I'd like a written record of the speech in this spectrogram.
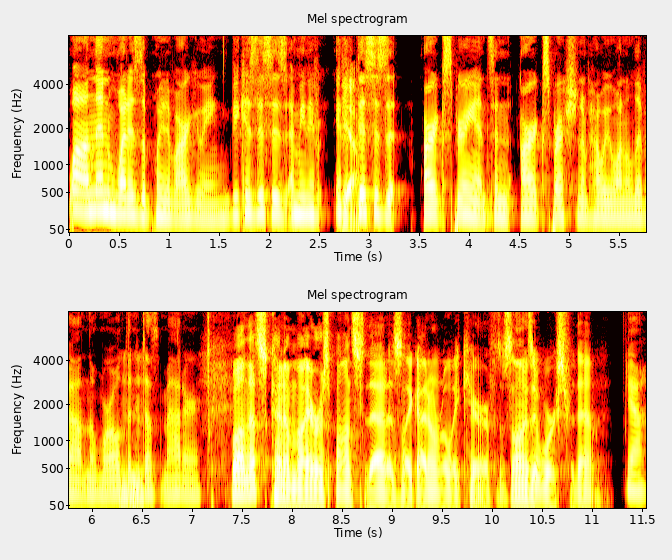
Well, and then what is the point of arguing? Because this is, I mean, if, if Yeah. this is our experience and our expression of how we want to live out in the world, then Mhm. it doesn't matter. Well, and that's kind of my response to that is like I don't really care if as long as it works for them. Yeah.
